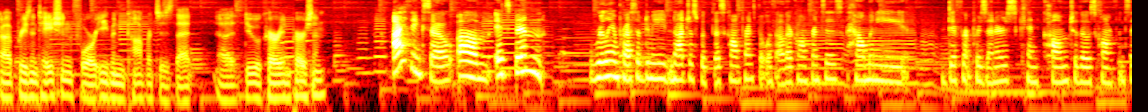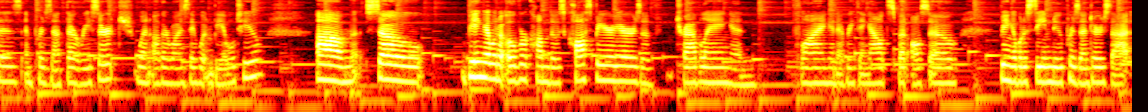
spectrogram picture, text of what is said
uh, presentation for even conferences that uh, do occur in person? I think so. Um, it's been really impressive to me, not just with this conference, but with other conferences, how many different presenters can come to those conferences and present their research when otherwise they wouldn't be able to. Um, so, being able to overcome those cost barriers of traveling and flying and everything else, but also being able to see new presenters that,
